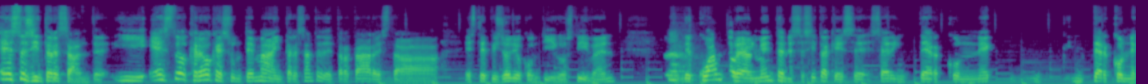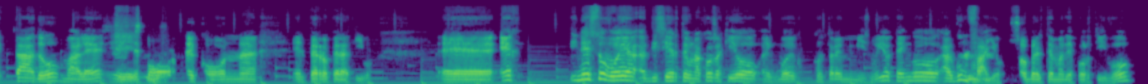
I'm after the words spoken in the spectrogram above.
Esto es interesante y esto creo que es un tema interesante de tratar esta, este episodio contigo, Steven, de cuánto realmente necesita que ese- ser interconec- interconectado, ¿vale? Sí, el sí. deporte con eh, el perro operativo. Eh, en esto voy a decirte una cosa que yo eh, voy a encontrar en mí mismo. Yo tengo algún fallo sobre el tema deportivo.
